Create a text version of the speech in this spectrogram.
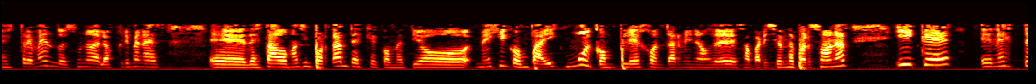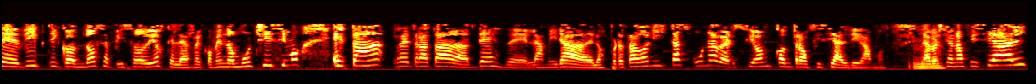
Es tremendo, es uno de los crímenes eh, de Estado más importantes que cometió México, un país muy complejo en términos de desaparición de personas y que en este díptico en dos episodios que les recomiendo muchísimo está retratada desde la mirada de los protagonistas una versión contraoficial, digamos. La versión oficial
